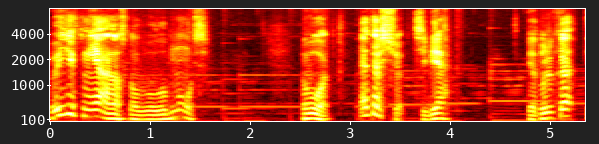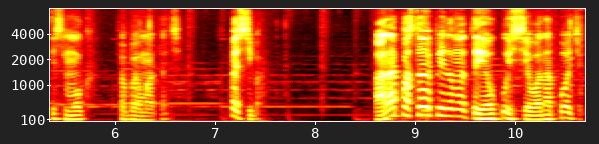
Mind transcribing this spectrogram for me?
Увидев меня, она снова улыбнулась. Вот, это все, тебе. Я только и смог пробормотать. Спасибо. Она поставила передо мной тарелку и села напротив.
